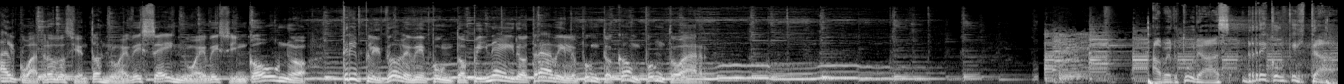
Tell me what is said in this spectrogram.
al 4209-6951 www.pineirotravel.com.ar Aberturas Reconquista.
